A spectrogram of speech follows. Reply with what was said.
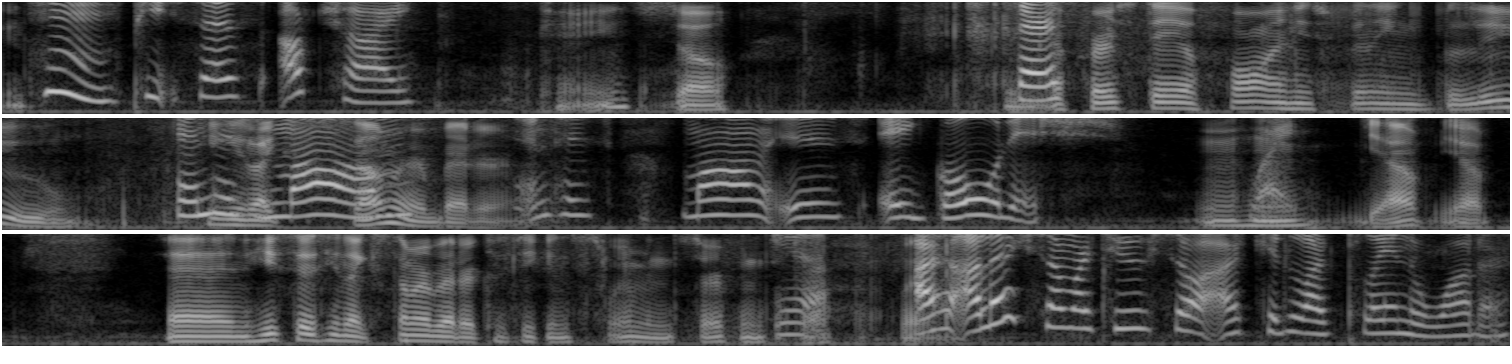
Good. Hmm, Pete says, I'll try. Okay, so There's- the first day of fall, and he's feeling blue. And he his likes mom. summer better. And his mom is a goldish. Mm-hmm. Right. Yep, yep. And he says he likes summer better because he can swim and surf and Yeah. stuff. But I, I like summer too, so I could like play in the water.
